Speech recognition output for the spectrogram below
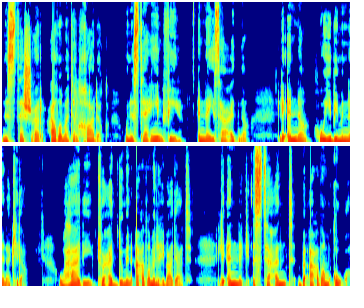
نستشعر عظمة الخالق ونستعين فيه أنه يساعدنا لأنه هو يبي مننا كذا. وهذه تعد من أعظم العبادات لأنك استعنت بأعظم قوة.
